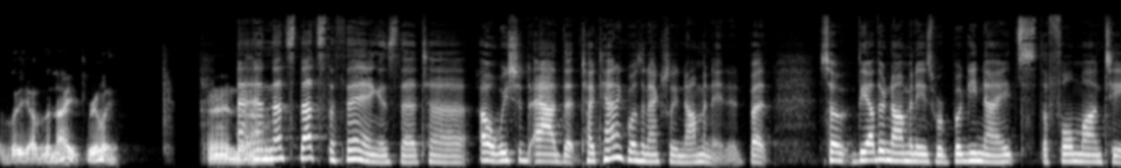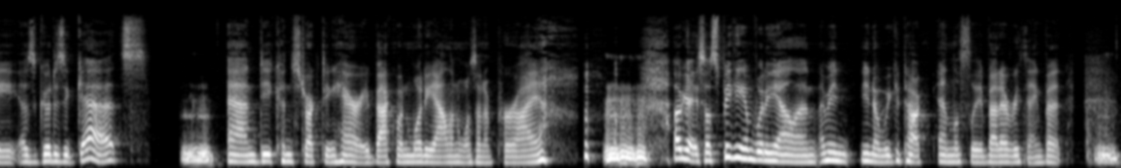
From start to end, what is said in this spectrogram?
of the of the night, really. And, uh, and that's that's the thing is that uh, oh we should add that Titanic wasn't actually nominated, but so the other nominees were Boogie Nights, The Full Monty, As Good as It Gets, mm-hmm. and Deconstructing Harry. Back when Woody Allen wasn't a pariah. mm-hmm. Okay, so speaking of Woody Allen, I mean you know we could talk endlessly about everything, but mm.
